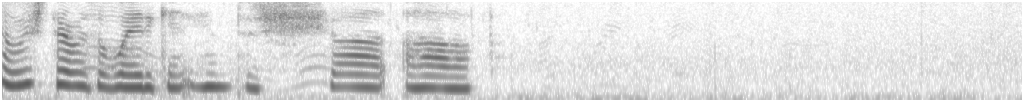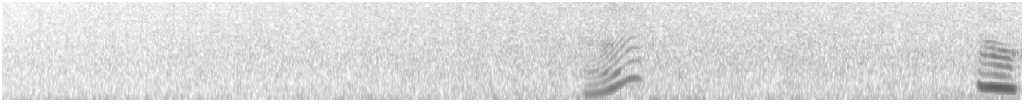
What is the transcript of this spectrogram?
I wish there was a way to get him to shut up. Huh? Oh,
